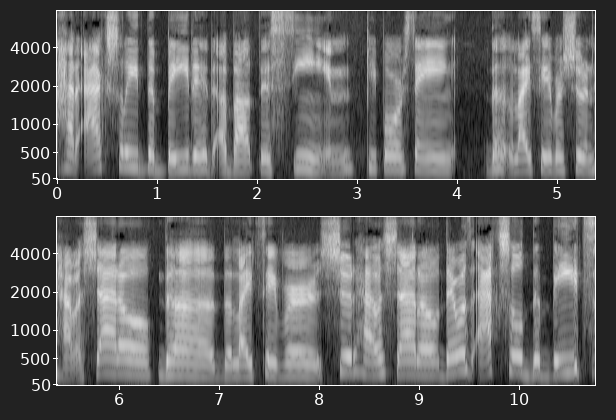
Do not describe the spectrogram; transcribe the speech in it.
had actually debated about this scene. People were saying, the lightsaber shouldn't have a shadow. The the lightsaber should have a shadow. There was actual debates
